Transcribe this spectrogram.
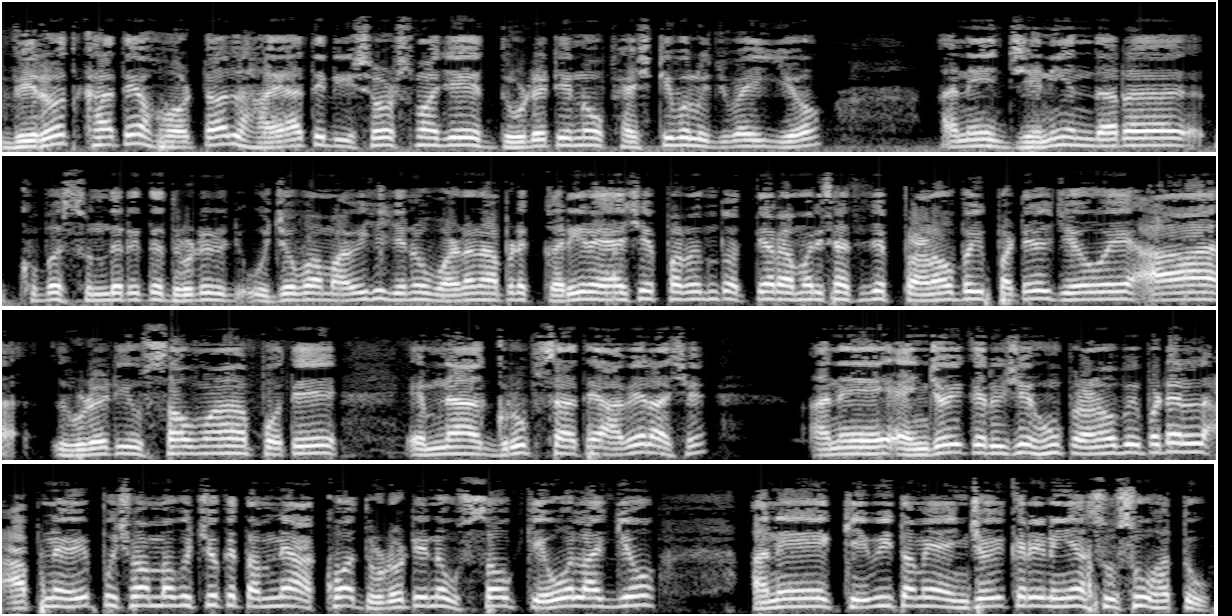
વિરોધ ખાતે હોટલ હયાતી રિસોર્ટ્સમાં જે ધૂળેટીનો ફેસ્ટિવલ ઉજવાઈ ગયો અને જેની અંદર ખૂબ જ સુંદર રીતે ધૂળેટી ઉજવવામાં આવી છે, જેનું વર્ણન આપણે કરી રહ્યા છીએ, પરંતુ અત્યારે અમારી સાથે છે પ્રણવભાઈ પટેલ, જેઓએ આ ધૂળેટી ઉત્સવમાં પોતે એમના ગ્રુપ સાથે આવેલા છે. અને એન્જોય કર્યું છે. હું પ્રણવભાઈ પટેલ, આપને એ પૂછવા માંગુ છું કે તમને આખો આ ધૂળેટીનો ઉત્સવ કેવો લાગ્યો? અને કેવી તમે એન્જોય કરીને અહીંયા શું શું હતું?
